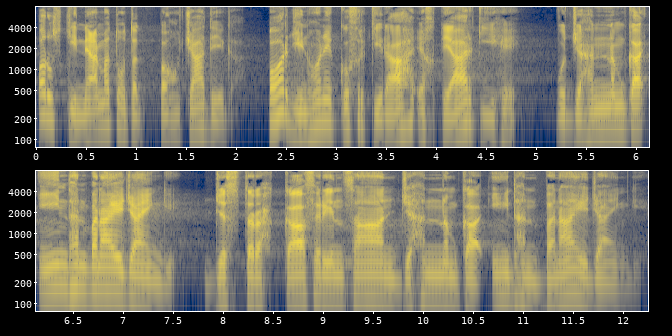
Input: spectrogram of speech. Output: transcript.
اور اس کی نعمتوں تک پہنچا دے گا۔ اور جنہوں نے کفر کی راہ اختیار کی ہے، وہ جہنم کا ایندھن بنائے جائیں گے۔ جس طرح کافر انسان جہنم کا ایندھن بنائے جائیں گے۔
